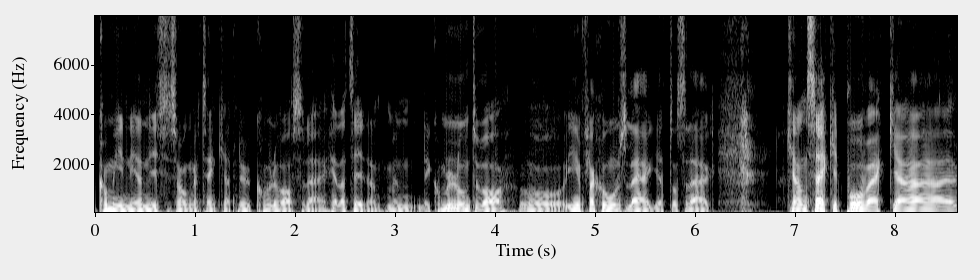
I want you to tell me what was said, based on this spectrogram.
kommer in i en ny säsong och tänker att nu kommer det vara sådär hela tiden. Men det kommer det nog inte vara. Och inflationsläget och sådär kan säkert påverka eh,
